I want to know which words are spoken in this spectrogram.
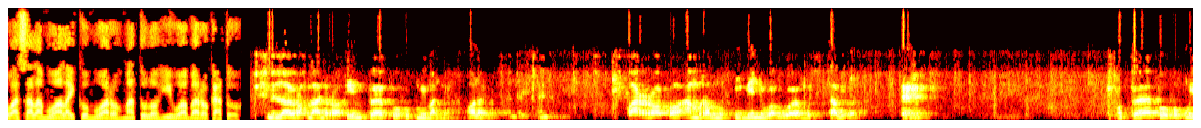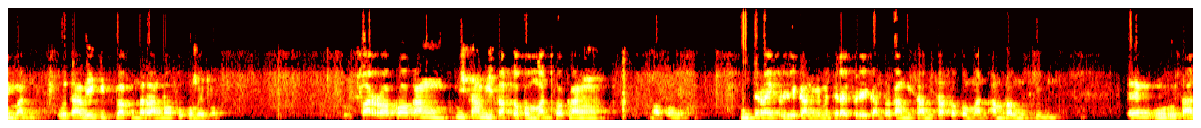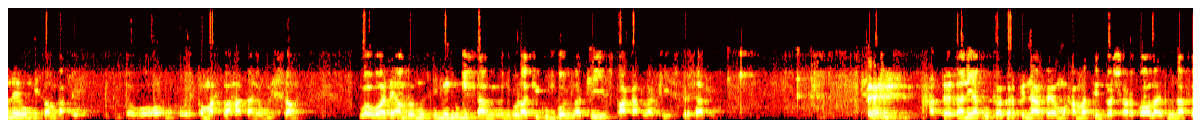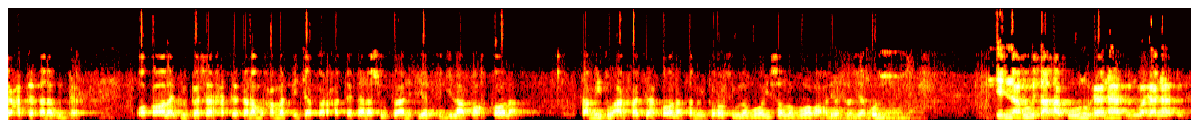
Wassalamualaikum warahmatullahi wabarakatuh. Bismillahirrahmanirrahim. Babu hukmi man. Ono ya. Farraqa amral muslimin wa huwa mustami'un. Babu hukmi man. Utawi kibab nerangno hukume wong. Farraqa kang misah-misah sapa man, kang napa ya. Mencerai berikan, ya, mencerai berikan, kang misah-misah sapa man amral muslimin. Ing urusane wong Islam kabeh. Utawa napa kemaslahatan wong Islam. Wa wa te amrul muslimin mustami. Niku lagi kumpul, lagi sepakat, lagi bersatu. Haddatsani Abu Bakar bin Nafi' Muhammad bin Bashar. Qala Ibnu Nafi' haddatsana Gundar. Wa qala Ibnu Bashar haddatsana Muhammad bin Ja'far. Haddatsana Syu'bah an Ziyad bin Ilaqah. Qala Sami itu arfajah. Qala sami itu Rasulullah sallallahu alaihi wasallam Innahu satakunu hanatun wa hanatun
